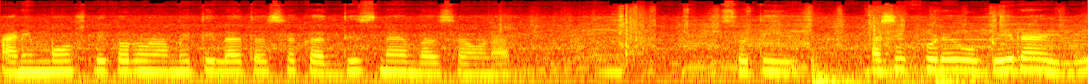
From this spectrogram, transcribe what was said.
आणि मोस्टली करून आम्ही तिला तसं कधीच नाही बसवणार. सो ती अशी पुढे उभी राहिली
